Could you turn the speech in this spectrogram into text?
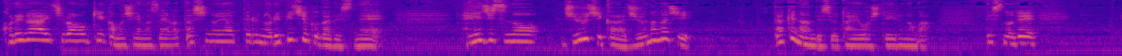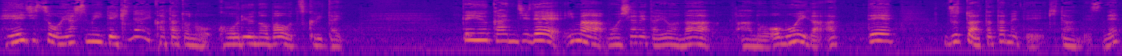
これが一番大きいかもしれません。私のやってるのりぴ塾がですね平日の10時から17時だけなんですよ対応しているのが。ですので平日お休みできない方との交流の場を作りたい。っていう感じで今申し上げたようなあの思いがあってずっと温めてきたんですね。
